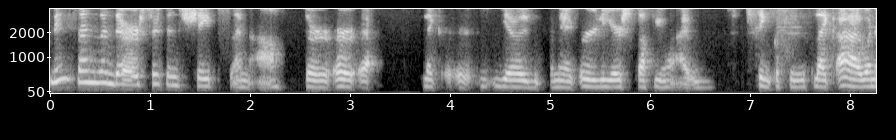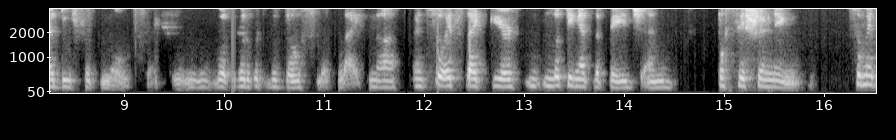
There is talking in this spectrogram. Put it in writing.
minsan when there are certain shapes I'm after, or uh, like, uh, yeah, I mean, like earlier stuff, you know, I would think of things like, ah, I want to do footnotes. Like, what, what, what would those look like? No? And so it's like you're looking at the page and positioning. So may,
